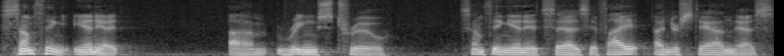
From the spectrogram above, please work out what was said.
something in it um, rings true. Something in it says, if I understand this,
